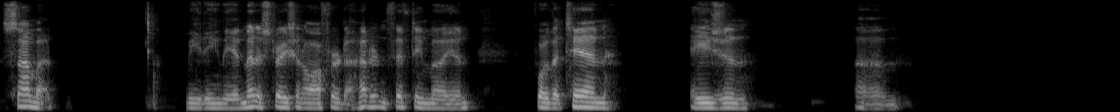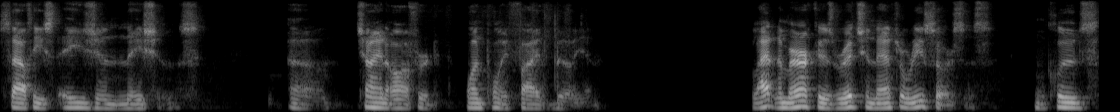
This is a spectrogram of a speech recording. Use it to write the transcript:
summit meeting, the administration offered 150 million for the 10 Asian, um, Southeast Asian nations. Uh, China offered 1.5 billion. Latin America is rich in natural resources, includes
